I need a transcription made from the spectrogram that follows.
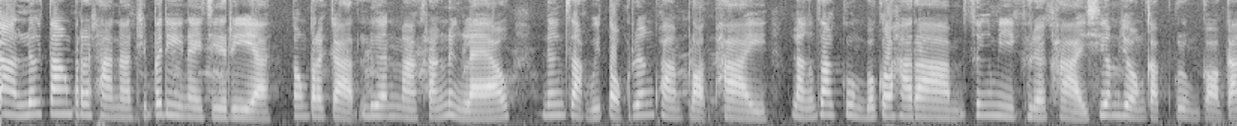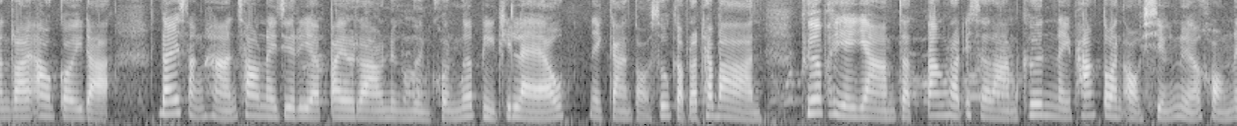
การเลือกตั้งประธานาธิบดีไนจีเรียต้องประกาศเลื่อนมาครั้งหนึ่งแล้ว เนื่องจากวิตกเรื่องความปลอดภัย หลังจากกลุ่มโบโกฮาราม ซึ่งมีเครือข่ายเชื่อมโยงกับกลุ่มก่อการร้ายอัลกออิดะ ได้สังหารชาวไนจีเรียไปราว10,000คนเมื่อปีที่แล้ว ในการต่อสู้กับรัฐบาล เพื่อพยายามจัดตั้งรัฐอิสลามขึ้นในภาคตะวันออกเฉียงเหนือของไน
